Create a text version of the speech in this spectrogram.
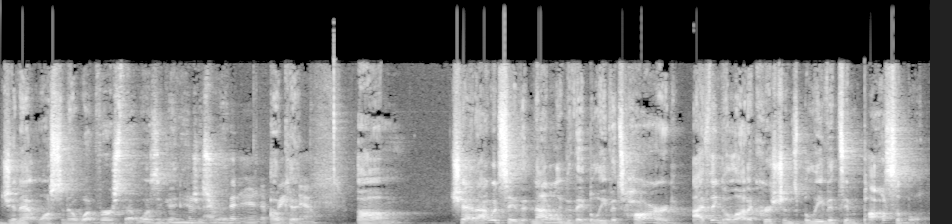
Jeanette wants to know what verse that was again. You just I'm read. up right okay. Um, Chad, I would say that not only do they believe it's hard, I think a lot of Christians believe it's impossible.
